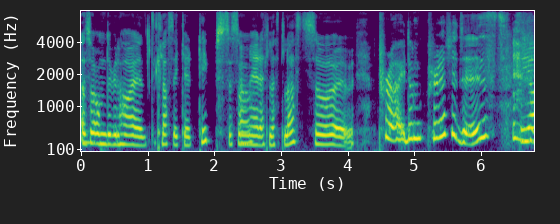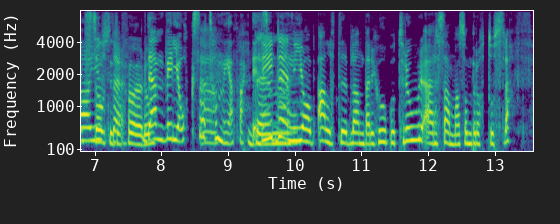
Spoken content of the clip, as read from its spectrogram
Alltså om du vill ha ett klassikertips som Ja. är rätt lättläst så eh, Pride and Prejudice. Ja, just det. Den vill jag också ta med faktiskt. Det är Den- den jag alltid blandar ihop och tror är samma som brott och straff.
